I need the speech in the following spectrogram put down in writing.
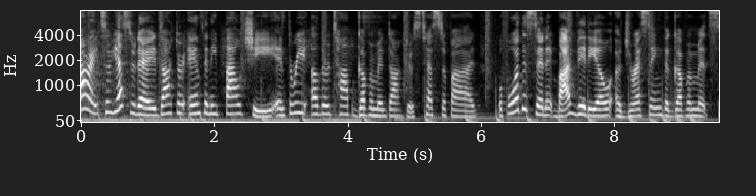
All right, so yesterday, Dr. Anthony Fauci and three other top government doctors testified before the Senate by video addressing the government's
